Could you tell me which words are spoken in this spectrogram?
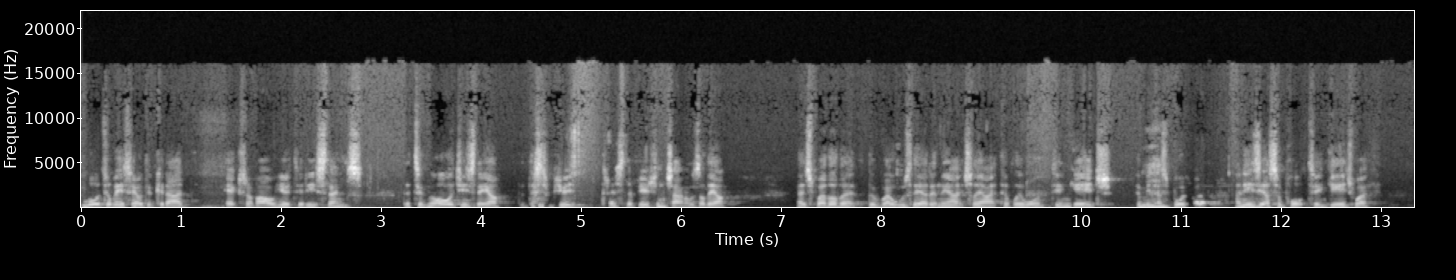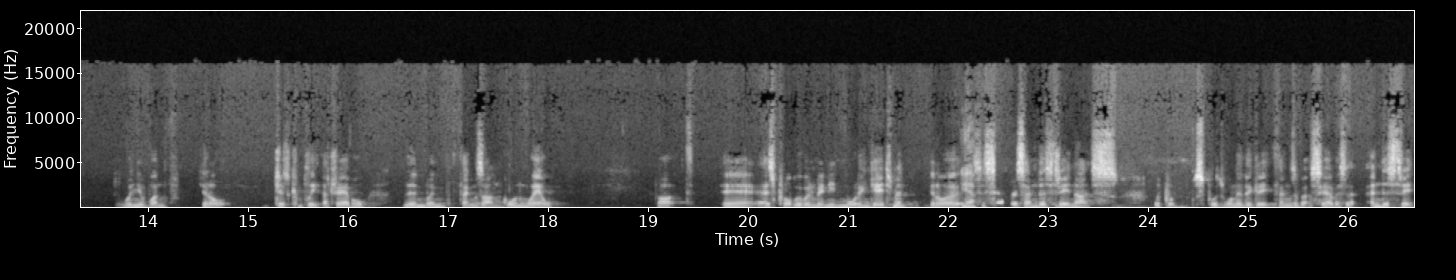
Loads of ways Celtic could add extra value to these things. The technology's there, the distribution, distribution channels are there. It's whether the, the will's there and they actually actively want to engage. I mean, mm-hmm. I suppose an easier support to engage with when you've won, you know, just complete a treble than when things aren't going well. But uh, it's probably when we need more engagement. You know, Yeah. it's a service industry, and that's I suppose one of the great things about service industry.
